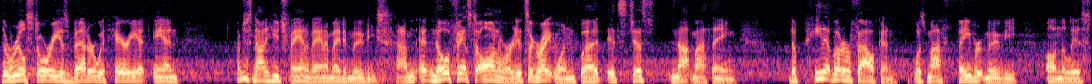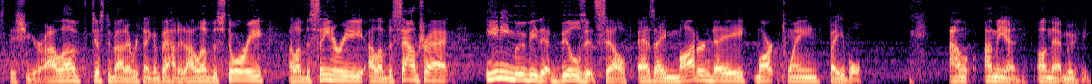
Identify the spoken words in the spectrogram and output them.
The real story is better with Harriet, and I'm just not a huge fan of animated movies. I'm, no offense to Onward, it's a great one, but it's just not my thing. The Peanut Butter Falcon was my favorite movie on the list this year. I loved just about everything about it. I love the story, I love the scenery, I love the soundtrack. Any movie that bills itself as a modern day Mark Twain fable, I'm, I'm in on that movie.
